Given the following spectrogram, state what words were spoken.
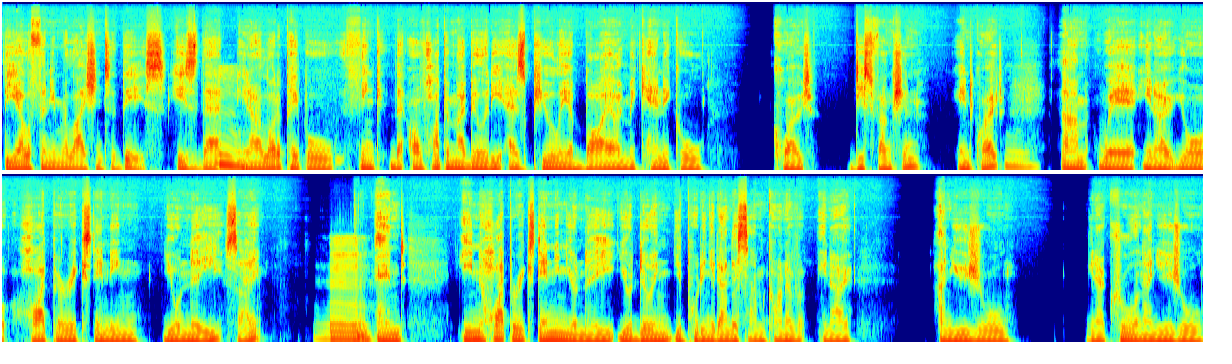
the elephant in relation to this is that mm. you know a lot of people think that of hypermobility as purely a biomechanical quote dysfunction end quote mm. um, where you know you're hyperextending your knee say Mm. And in hyperextending your knee, you're doing you're putting it under some kind of you know unusual, you know, cruel and unusual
